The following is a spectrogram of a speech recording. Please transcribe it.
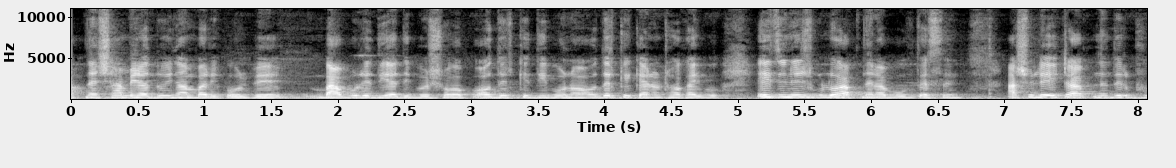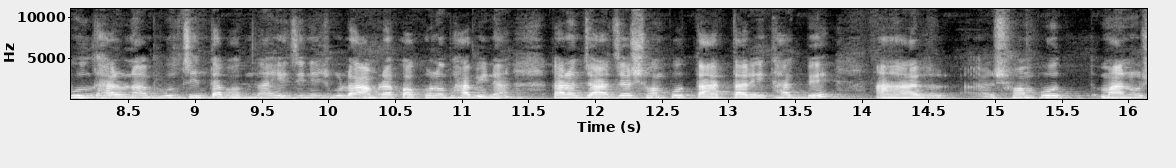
আপনার স্বামীরা দুই নাম্বারই করবে, বাবুরে দিয়া দিব সব, ওদেরকে দিব না, ওদেরকে কেন ঠকাইবো? এই জিনিসগুলো আপনারা বলতেছেন। আসলে এটা আপনাদের ভুল ধারণা, ভুল চিন্তা ভাবনা এই জিনিসগুলো আমরা কখনো ভাবি না। কারণ যার যার সম্পদ তার তারই থাকবে। আর সম্পদ মানুষ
